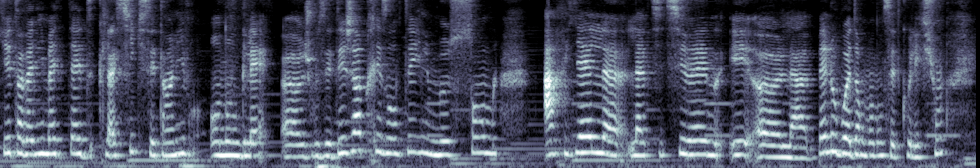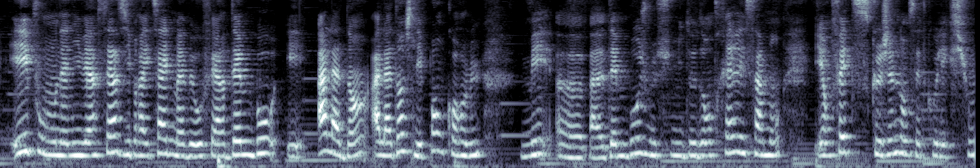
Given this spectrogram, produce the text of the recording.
qui est un animated classique, c'est un livre en anglais. Euh, je vous ai déjà présenté il me semble Ariel, la petite sirène et euh, la Belle au bois dormant dans cette collection. Et pour mon anniversaire, The Bright Side m'avait offert Dembo et Aladdin. Aladdin, je ne l'ai pas encore lu, mais euh, bah, Dembo, je me suis mis dedans très récemment. Et en fait, ce que j'aime dans cette collection,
